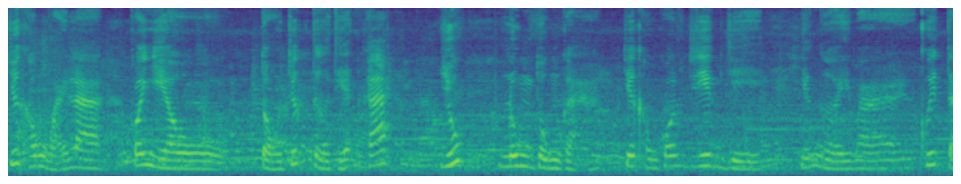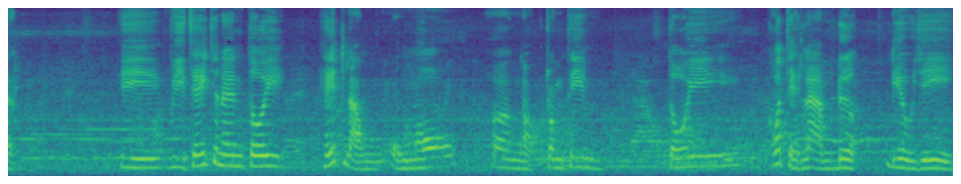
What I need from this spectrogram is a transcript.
Chứ không phải là có nhiều tổ chức từ thiện khác giúp lung tung cả chứ không có riêng gì những người mà khuyết tật. Thì vì thế cho nên tôi hết lòng ủng hộ uh, ngọc trong tim tôi có thể làm được điều gì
